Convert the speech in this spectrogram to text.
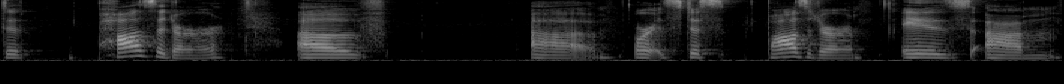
depositor of, uh, or its dispositor is um,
